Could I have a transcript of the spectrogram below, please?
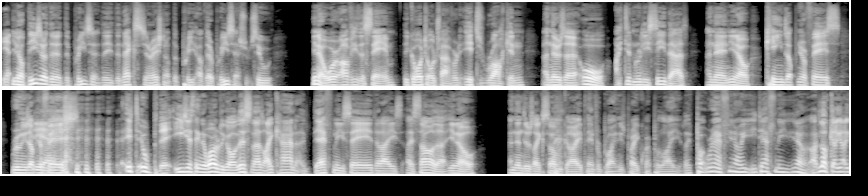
Yep. You know, these are the the pre the, the next generation of the pre of their predecessors who, you know, were obviously the same. They go to Old Trafford, it's rocking, and there's a oh, I didn't really see that, and then you know, Keane's up in your face, Rooney's up your Yeah, face. yeah. It's it, the easiest thing in the world to go. Listen, as I can't definitely say that I I saw that, you know. And then there's like some guy playing for Brighton who's probably quite polite. He's like, but ref, you know, he, he definitely, you know, look, I, I,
